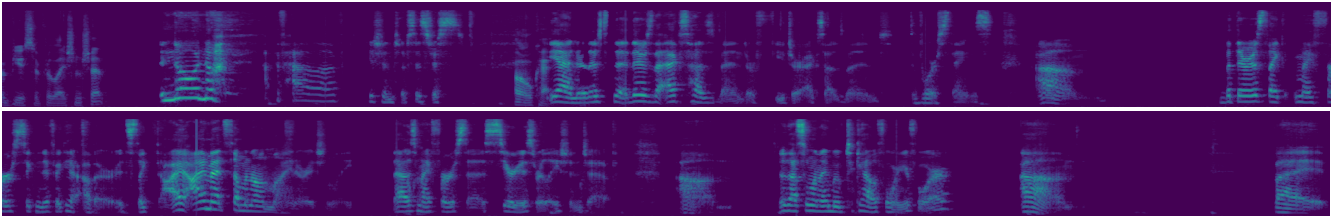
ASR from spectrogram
abusive relationship. No, no, I've had relationships. It's just Oh, okay. yeah, no, there's the there's the ex husband or future ex husband divorce things. Um but there is like my first significant other. It's like I, I met someone online originally. That was Okay. my first uh, serious relationship. Um that's the one I moved to California for. Um but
